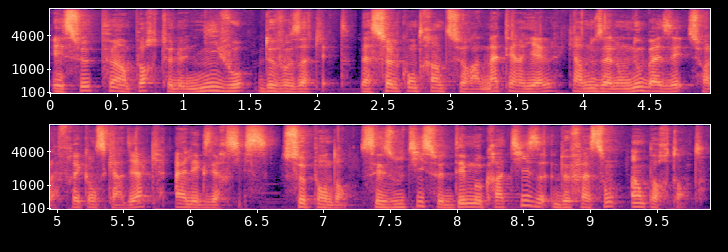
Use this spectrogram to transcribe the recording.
et ce, peu importe le niveau de vos athlètes. La seule contrainte sera matérielle, car nous allons nous baser sur la fréquence cardiaque à l'exercice. Cependant, ces outils se démocratisent de façon importante.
